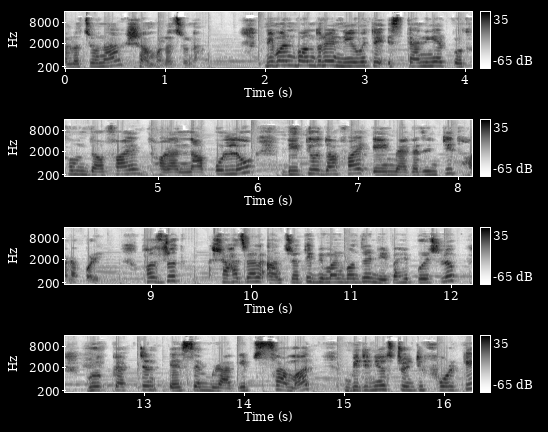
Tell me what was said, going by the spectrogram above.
আলোচনা সমালোচনা বিমানবন্দরের নিয়মিত স্ক্যানিং এর প্রথম দফায় ধরা না পড়লেও দ্বিতীয় দফায় এই ম্যাগাজিনটি ধরা পড়ে। হজরত শাহজালাল আন্তর্জাতিক বিমানবন্দরের নির্বাহী পরিচালক group captain S M Ragib Samad BD news twenty four কে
